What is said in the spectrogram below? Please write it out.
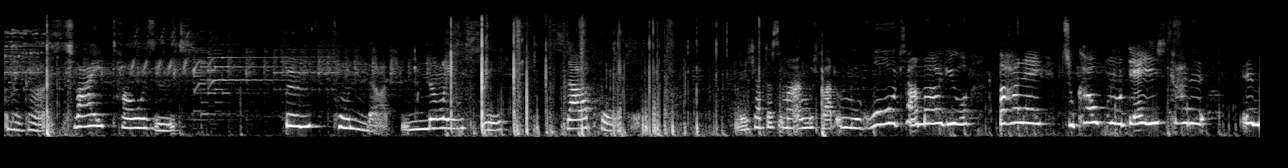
Oh mein Gott. 2590 Starpunkte. Ich habe das immer angespart, um mir roter Magio Barley zu kaufen. Und der ist gerade im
